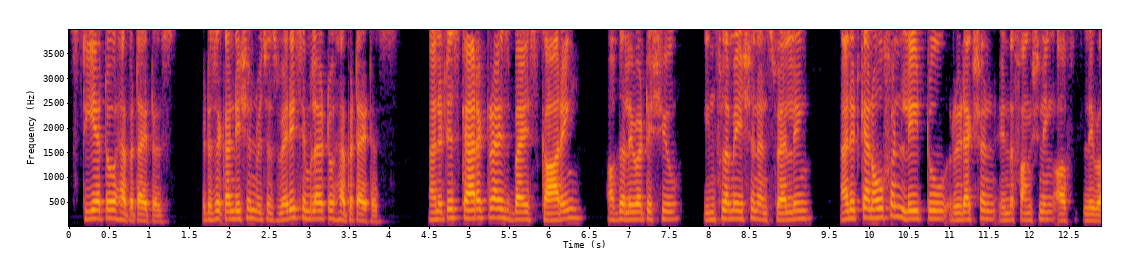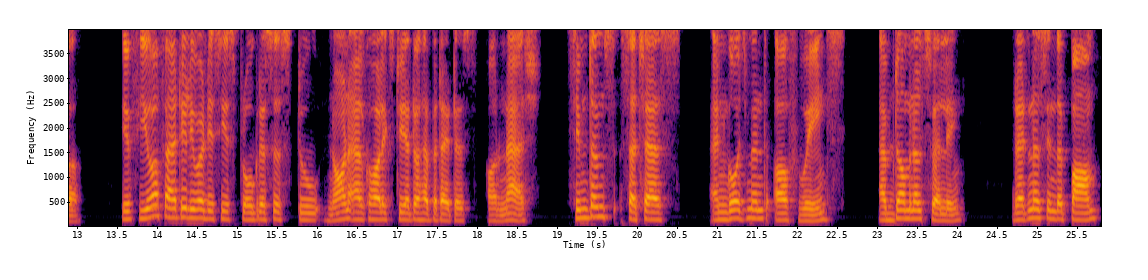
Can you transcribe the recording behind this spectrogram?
steatohepatitis. It is a condition which is very similar to hepatitis and it is characterized by scarring of the liver tissue, inflammation and swelling and it can often lead to reduction in the functioning of liver. If your fatty liver disease progresses to non-alcoholic steatohepatitis or NASH, symptoms such as engorgement of veins, abdominal swelling, redness in the palm,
